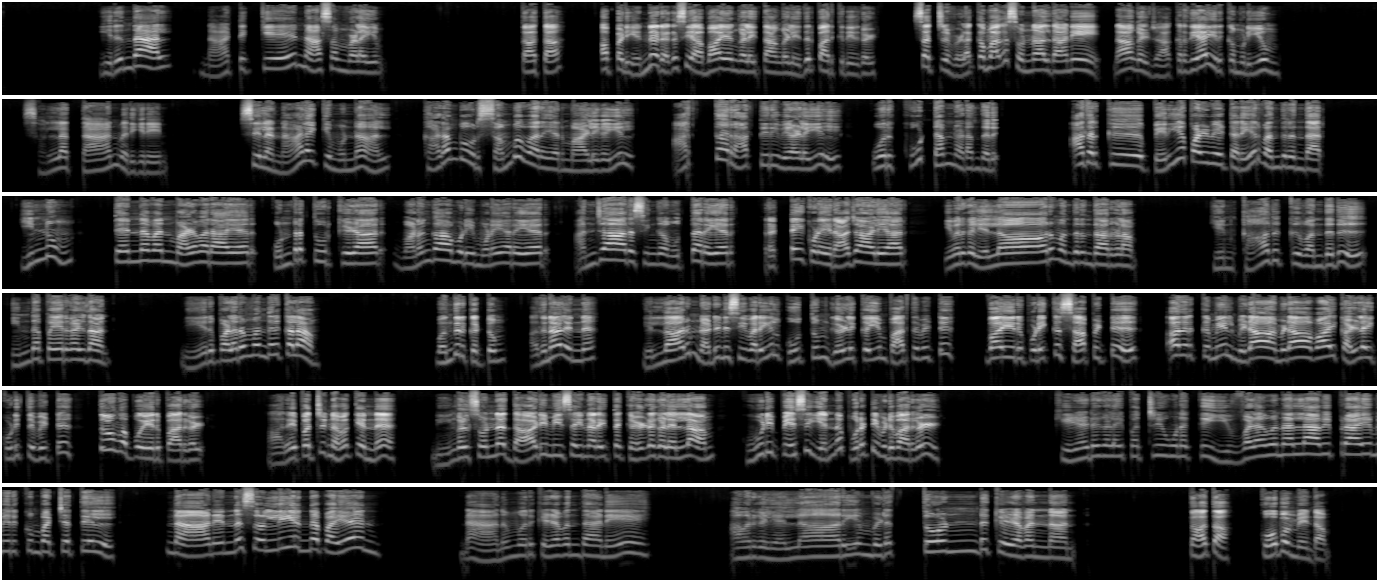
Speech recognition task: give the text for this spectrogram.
இருந்தால் நாட்டுக்கே நாசம் விளையும். தாத்தா அப்படி என்ன ரகசிய அபாயங்களை தாங்கள் எதிர்பார்க்கிறீர்கள்? சற்று விளக்கமாக சொன்னால்தானே நாங்கள் ஜாக்கிரதையா இருக்க முடியும்? சொல்லத்தான் வருகிறேன். சில நாளைக்கு முன்னால் கடம்பூர் சம்புவரையர் மாளிகையில் அர்த்த ராத்திரி வேளையில் ஒரு கூட்டம் நடந்தது. அதற்கு பெரிய பழுவேட்டரையர் வந்திருந்தார். இன்னும் தென்னவன் மழவராயர் குன்றத்தூர் கிழார் வணங்காமுடி முனையரையர் அஞ்சாறு சிங்க முத்தரையர் இரட்டைக்குடை ராஜாளியார் இவர்கள் எல்லாரும் வந்திருந்தார்களாம். என் காதுக்கு வந்தது இந்த பெயர்கள்தான். வேறு பலரும் வந்திருக்கலாம். வந்திருக்கட்டும். அதனால் என்ன? எல்லாரும் நடுநிசி வரையில் கூத்தும் கேளிக்கையும் பார்த்துவிட்டு வயிறு புடைக்க சாப்பிட்டு அதற்கு மேல் மிடா மிடாவாய் கள்ளை குடித்துவிட்டு தூங்கப் போயிருப்பார்கள். அதை பற்றி நமக்கென்ன? நீங்கள் சொன்ன தாடி மீசை நரைத்த கிழடுகள் எல்லாம் கூடி பேசி என்ன புரட்டி விடுவார்கள்? கிழடுகளைப் பற்றி உனக்கு இவ்வளவு நல்ல அபிப்பிராயம் இருக்கும் பட்சத்தில் நான் என்ன சொல்லி என்ன பயன்? நானும் ஒரு கிழவன்தானே அவர்கள் எல்லாரையும் விட தொண்டு கிழவன் நான். தாத்தா கோபம் வேண்டாம்.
